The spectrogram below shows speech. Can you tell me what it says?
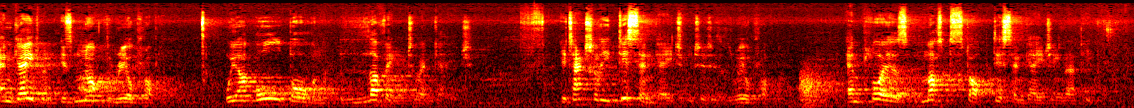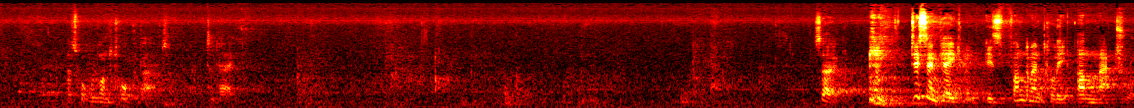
engagement is not the real problem. We are all born loving to engage. It's actually disengagement is the real problem. Employers must stop disengaging their people. That's what we want to talk about today. So, disengagement is fundamentally unnatural.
